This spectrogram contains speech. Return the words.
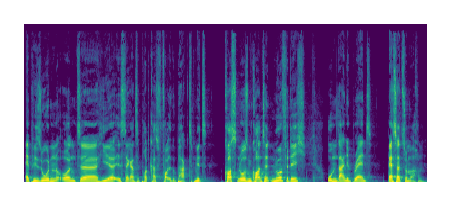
Episoden und äh, hier ist der ganze Podcast vollgepackt mit kostenlosem Content nur für dich, um deine Brand besser zu machen.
